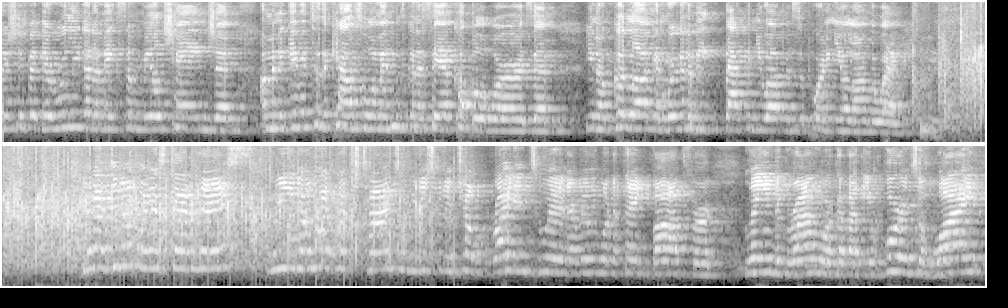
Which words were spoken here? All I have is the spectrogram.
partnership and they're really going to make some real change and I'm going to give it to the councilwoman who's going to say a couple of words and you know good luck and we're going to be backing you up and supporting you along the way. Good afternoon, buenas tardes. We don't have much time so we're just going to jump right into it and I really want to thank Bob for laying the groundwork about the importance of why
